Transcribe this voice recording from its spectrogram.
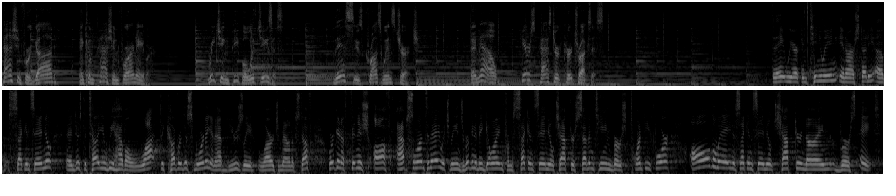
passion for God, and compassion for our neighbor. Reaching people with Jesus. This is Crosswinds Church. And now, here's Pastor Kurt Truxas. Today we are continuing in our study of 2 Samuel. And just to tell you, we have a lot to cover this morning and have usually large amount of stuff. We're going to finish off Absalom today, which means we're going to be going from 2 Samuel chapter 17, verse 24, all the way to 2 Samuel chapter 9, verse 8.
